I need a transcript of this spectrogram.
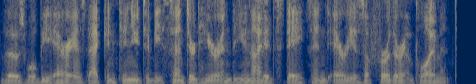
those will be areas that continue to be centered here in the United States and areas of further employment.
